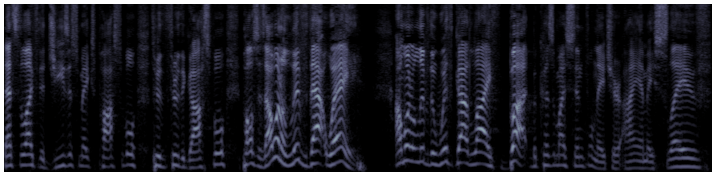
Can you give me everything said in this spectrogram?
That's the life that Jesus makes possible through, through the gospel. Paul says, I want to live that way. I want to live the with God life, but because of my sinful nature, I am a slave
